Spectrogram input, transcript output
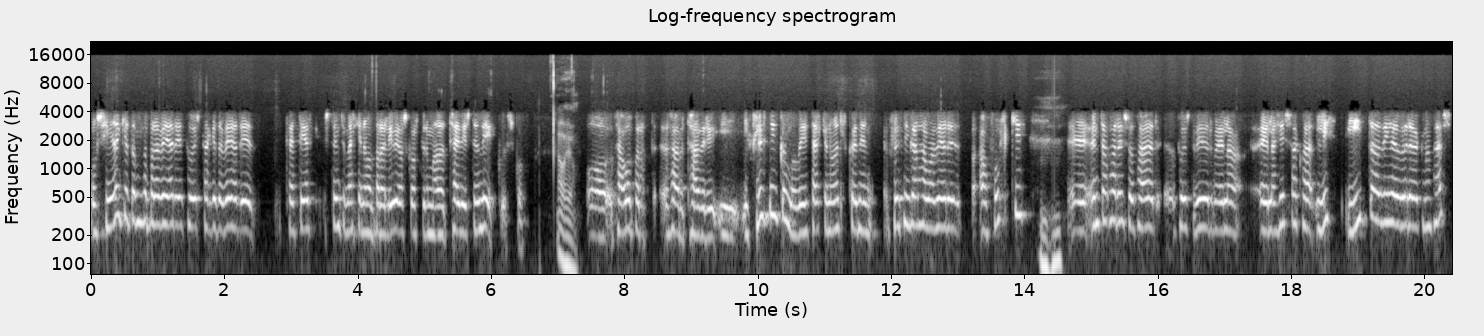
Og síðan getur það bara verið, þú veist, það getur verið, þetta er stundum ekki nema bara lífjáskortur um að það tæfist um viku, sko Já, já. og þá er bara, það er tafir í, í, flutningum og við þekkjum nú öll hvernig flutningar hafa verið á fólki mm -hmm. e, undanfarið svo það er, þú veist, við erum eiginlega, eiginlega hissa hvað lít, lítið við hefur verið vegna þess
